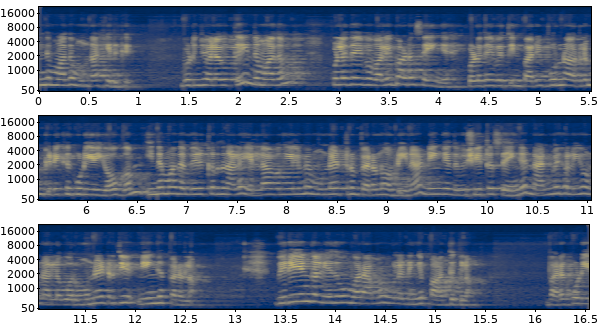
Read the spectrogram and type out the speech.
இந்த மாதம் உண்டாகியிருக்கு முடிஞ்ச அளவுக்கு இந்த மாதம் குலதெய்வ வழிபாடு செய்யுங்க. குலதெய்வத்தின் பரிபூர்ண அருளும் கிடைக்கக்கூடிய யோகம் இந்த மாதம் இருக்கிறதுனால எல்லா வகையிலுமே முன்னேற்றம் பெறணும் அப்படின்னா நீங்கள் இந்த விஷயத்தை செய்யுங்க. நன்மைகளையும் நல்ல ஒரு முன்னேற்றத்தையும் நீங்கள் பெறலாம். விரியங்கள் எதுவும் வராமல் உங்களை நீங்கள் பார்த்துக்கலாம். வரக்கூடிய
